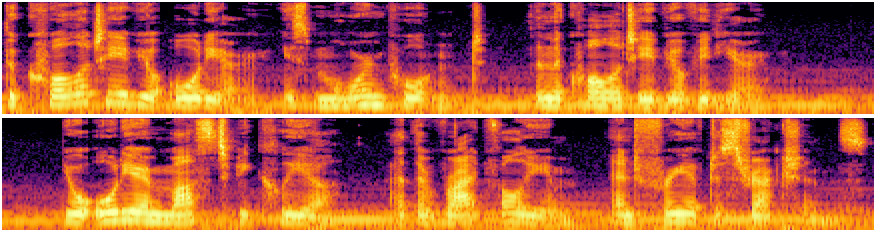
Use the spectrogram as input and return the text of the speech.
The quality of your audio is more important than the quality of your video. Your audio must be clear, at the right volume, and free of distractions.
